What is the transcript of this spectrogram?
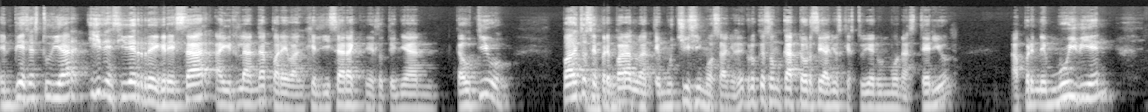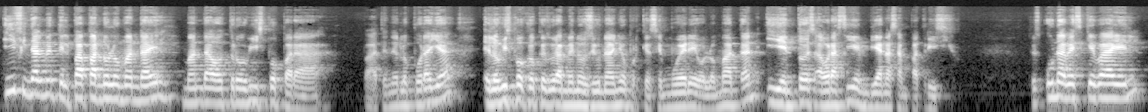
empieza a estudiar y decide regresar a Irlanda para evangelizar a quienes lo tenían cautivo. Para esto se prepara durante muchísimos años. ¿eh? creo que son 14 años que estudia en un monasterio, aprende muy bien y finalmente el Papa no lo manda a él, manda a otro obispo para, para tenerlo por allá. El obispo creo que dura menos de un año porque se muere o lo matan y entonces ahora sí envían a San Patricio. Entonces, una vez que va él,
